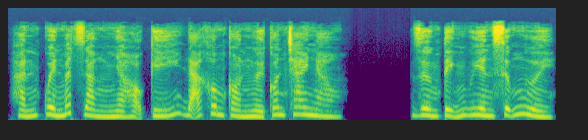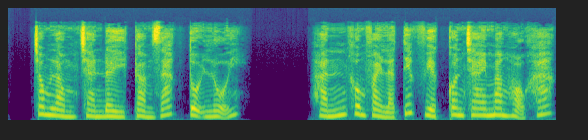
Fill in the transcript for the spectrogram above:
Hắn quên mất rằng nhà họ ký đã không còn người con trai nào. Dương Tĩnh Uyên sững người, trong lòng tràn đầy cảm giác tội lỗi. Hắn không phải là tiếc việc con trai mang họ khác,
